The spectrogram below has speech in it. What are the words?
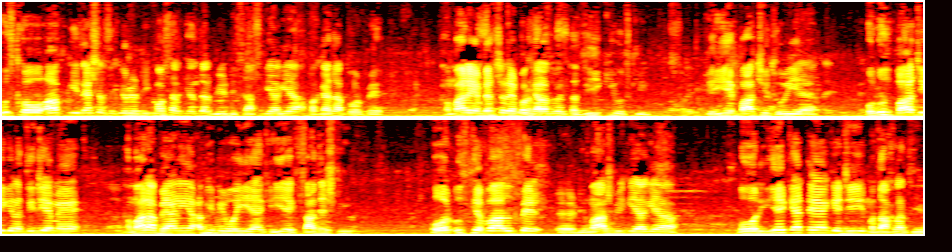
उसको आपकी नेशनल सिक्योरिटी काउंसिल के अंदर भी डिस्कस किया गया, बाकायदा तौर पे हमारे एम्बेसडर ने बकायदा में तस्दीक की उसकी, कि ये बातचीत हुई है। और उस बातचीत के नतीजे में हमारा बयान अभी भी वही है कि ये एक साजिश थी। और उसके बाद उस पर डिमार्च भी किया गया। और ये कहते हैं कि जी, मदाखलत थी।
